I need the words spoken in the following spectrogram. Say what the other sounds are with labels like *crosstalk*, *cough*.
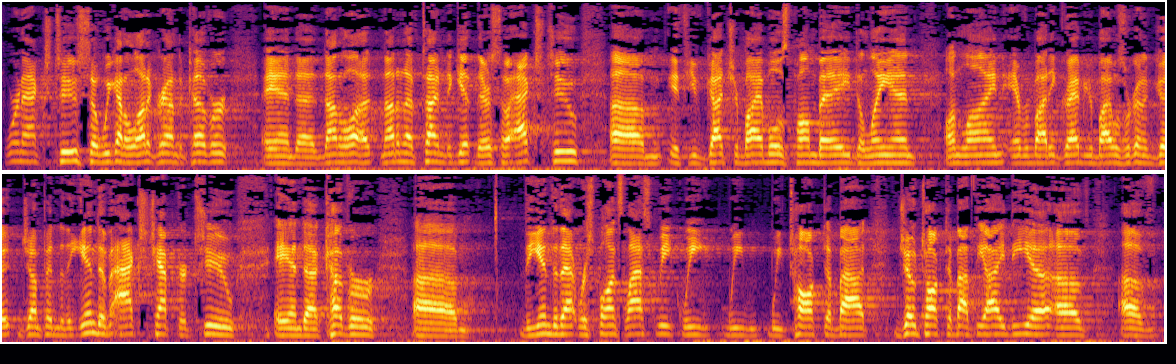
We're in Acts 2, so we got a lot of ground to cover and uh, not a lot, not enough time to get there. So Acts 2, um, if you've got your Bibles, Palm Bay, DeLand, online, everybody grab your Bibles. We're going to jump into the end of Acts chapter 2 and uh, cover um, the end of that response. Last week we we we talked about Joe talked about the idea of of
